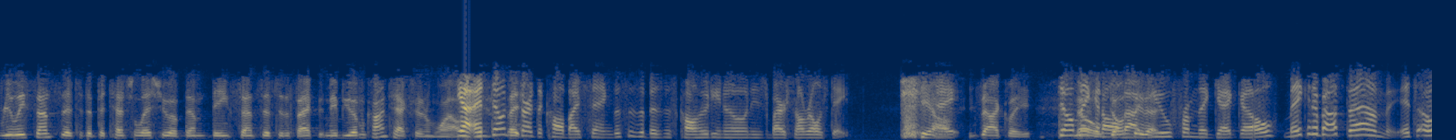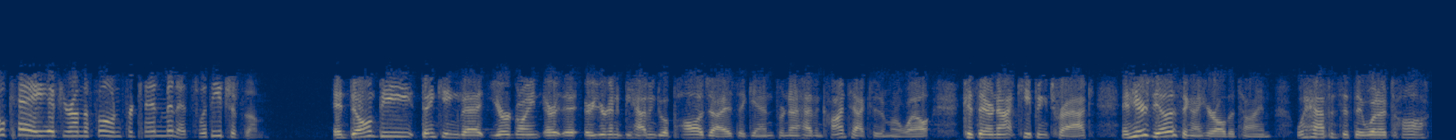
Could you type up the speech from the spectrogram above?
really sensitive to the potential issue of them being sensitive to the fact that maybe you haven't contacted them in a while. Yeah, and don't But- start the call by saying, this is a business call. Who do you know who needs to buy or sell real estate? Yeah, Okay. exactly. Don't No, make it all about you from the get-go. Make it about them. It's okay if you're on the phone for 10 minutes with each of them. And don't be thinking that you're going or, or you're going to be having to apologize again for not having contacted them in a while because they're not keeping track. And here's the other thing I hear all the time: What happens if they want to talk?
